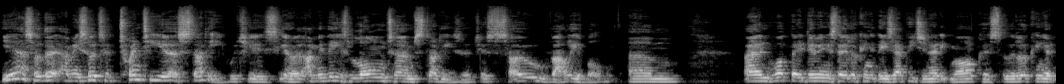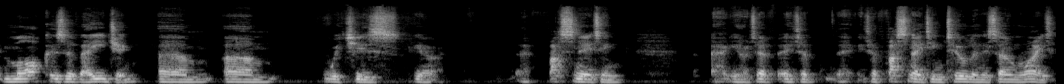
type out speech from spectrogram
Yeah, so I mean, so it's a twenty-year study, which is, you know, I mean, these long-term studies are just so valuable. Um, and what they're doing is they're looking at these epigenetic markers. So they're looking at markers of aging, um, um, which is, you know, fascinating. Uh, you know, it's a it's a it's a fascinating tool in its own right.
